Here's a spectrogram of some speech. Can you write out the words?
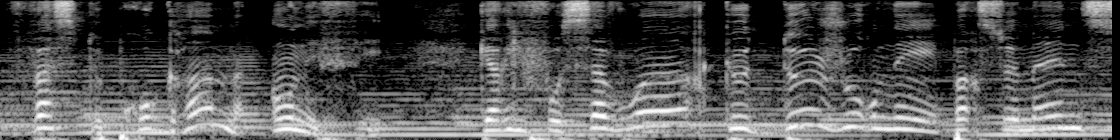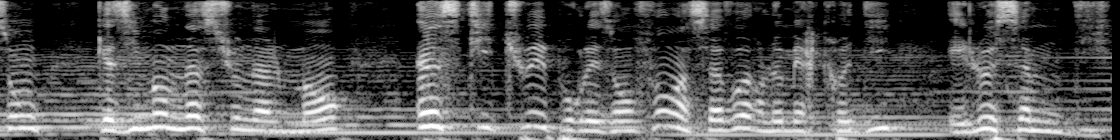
Vaste programme en effet, car il faut savoir que deux journées par semaine sont quasiment nationalement instituées pour les enfants, à savoir le mercredi et le samedi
